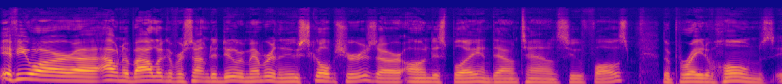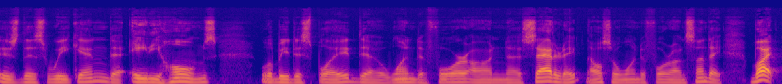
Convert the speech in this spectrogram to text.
If you are uh, out and about looking for something to do, remember the new sculptures are on display in downtown Sioux Falls. The Parade of Homes is this weekend. Uh, 80 homes will be displayed uh, 1 to 4 on uh, Saturday, also 1 to 4 on Sunday. But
